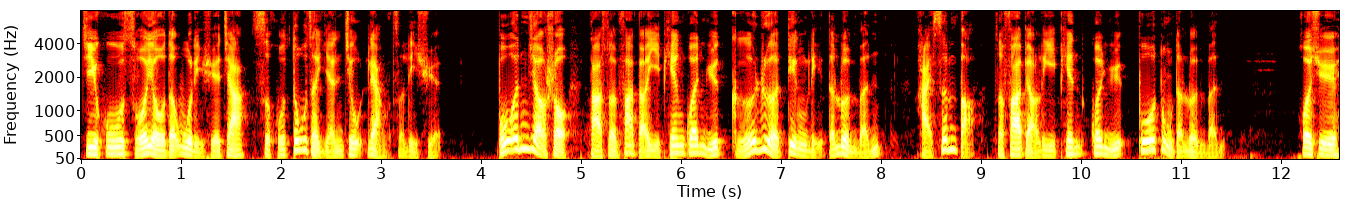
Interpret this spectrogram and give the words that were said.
几乎所有的物理学家似乎都在研究量子力学。伯恩教授打算发表一篇关于隔热定理的论文，海森堡则发表了一篇关于波动的论文。或许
